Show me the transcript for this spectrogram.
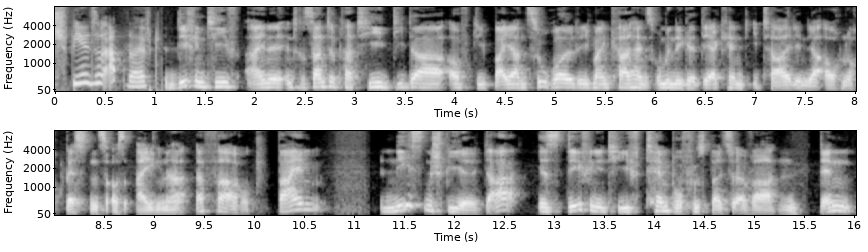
Spiel so abläuft. Definitiv eine interessante Partie, die da auf die Bayern zurollt. Ich meine, Karl-Heinz Rummenigge, der kennt Italien ja auch noch bestens aus eigener Erfahrung. Beim nächsten Spiel, da ist definitiv Tempo-Fußball zu erwarten. Denn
